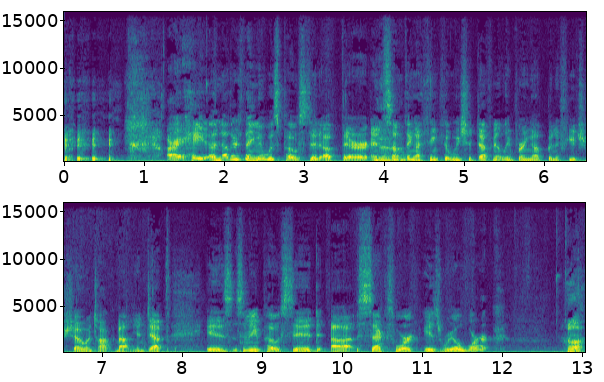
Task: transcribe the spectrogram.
all right. Hey, another thing that was posted up there, and Yeah. something I think that we should definitely bring up in a future show and talk about in depth, is somebody posted uh, "Sex work is real work," Huh.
